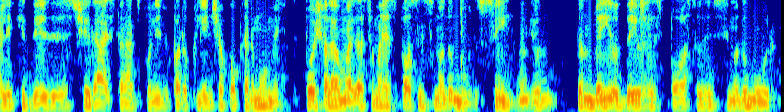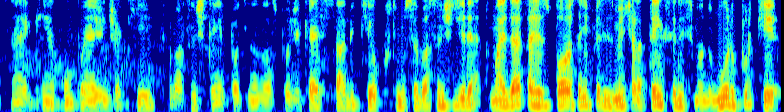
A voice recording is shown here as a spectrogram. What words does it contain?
A liquidez existirá, estará disponível para o cliente a qualquer momento. Poxa, Léo, mas essa é uma resposta em cima do muro. Sim, uhum. eu também odeio respostas em cima do muro. Né? Quem acompanha a gente aqui há bastante tempo aqui no nosso podcast sabe que eu costumo ser bastante direto. Mas essa resposta, infelizmente, ela tem que ser em cima do muro. Por quê?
